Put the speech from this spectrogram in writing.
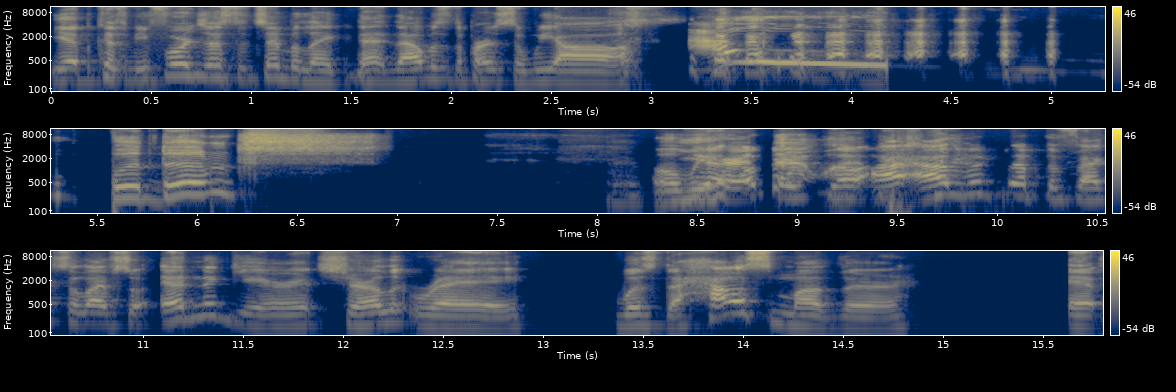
yeah, because before Justin Timberlake, that that was the person we all. but Oh, we yeah, heard okay, that so I, I looked up the facts of life. So Edna Garrett, Charlotte Rae was the house mother at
